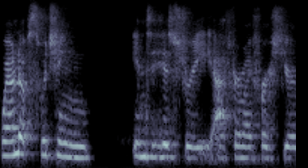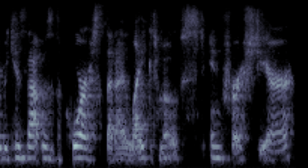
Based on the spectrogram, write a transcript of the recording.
wound up switching into history after my first year because that was the course that I liked most in first year.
